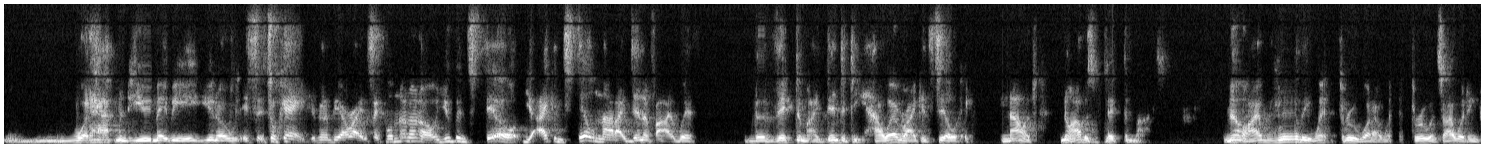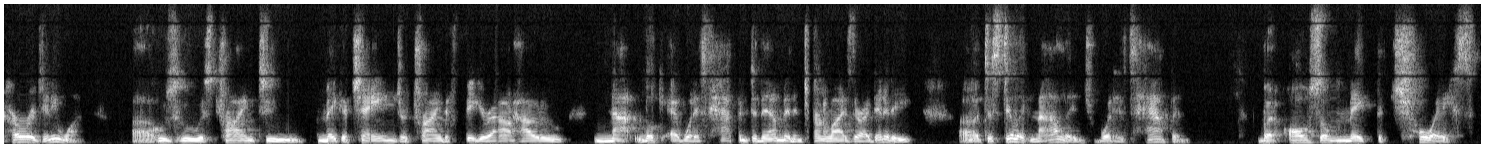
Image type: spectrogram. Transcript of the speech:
what happened to you maybe you know it's, it's okay. You're going to be all right. It's like well no no no. You can still i can still not identify with the victim identity. However i can still acknowledge no i was victimized. No, I really went through what I went through. And so I would encourage anyone uh, who's who is trying to make a change or trying to figure out how to not look at what has happened to them and internalize their identity uh, to still acknowledge what has happened, but also make the choice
